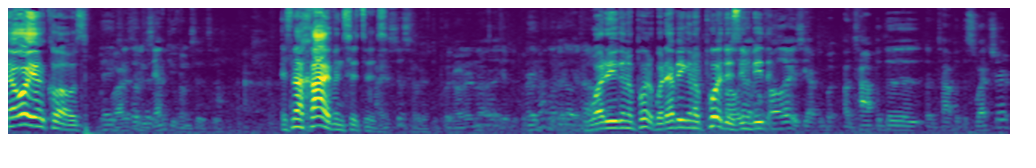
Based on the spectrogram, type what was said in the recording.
the oil clothes. Why does it exempt you from tzitzis? It's not chayiv in tzitzis. just so you have to put on another. You have to put another. again. What are you going to put? Whatever you're going to put is going to be. The, You have to put on top of the on top of the sweatshirt.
